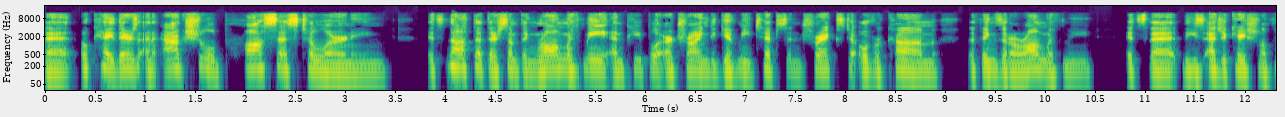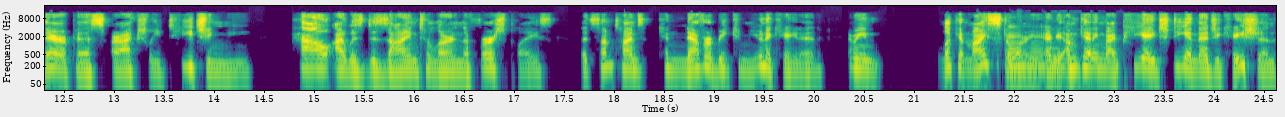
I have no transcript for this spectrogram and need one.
that okay there's an actual process to learning it's not that there's something wrong with me and people are trying to give me tips and tricks to overcome the things that are wrong with me it's that these educational therapists are actually teaching me how i was designed to learn in the first place that sometimes can never be communicated i mean look at my story mm-hmm. i mean mm-hmm. i'm getting my phd in education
